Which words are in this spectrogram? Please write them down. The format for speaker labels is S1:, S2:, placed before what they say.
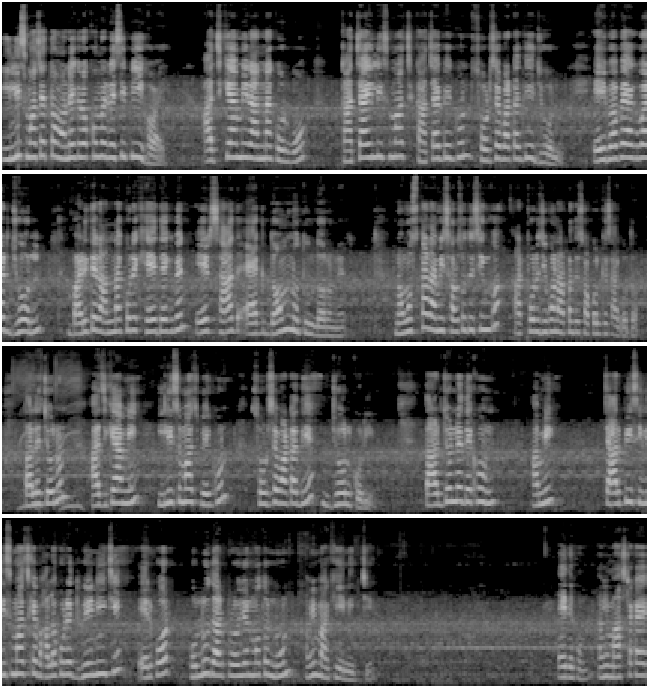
S1: ইলিশ মাছের তো অনেক রকমের রেসিপিই হয়। আজকে আমি রান্না করব কাঁচা ইলিশ মাছ, কাঁচা বেগুন, সর্ষে বাটা দিয়ে ঝোল। এইভাবে একবার ঝোল বাড়িতে রান্না করে খেয়ে দেখবেন, এর স্বাদ একদম নতুন ধরনের। নমস্কার, আমি সরস্বতী সিংহ আটপর জীবন আপনাদের সকলকে স্বাগত। তাহলে চলুন, আজকে আমি ইলিশ মাছ, বেগুন, সর্ষে বাটা দিয়ে ঝোল করি। তার জন্যে দেখুন, আমি চার পিস ইলিশ মাছকে ভালো করে ধুয়ে নিয়েছি, এরপর হলুদ আর প্রয়োজন মতো নুন আমি মাখিয়ে নিচ্ছি। এই দেখুন, আমি মাছটাকে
